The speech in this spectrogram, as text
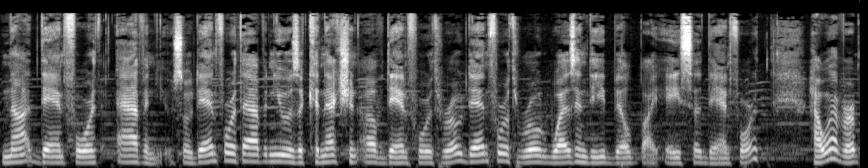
not Danforth Avenue. So Danforth Avenue is a connection of Danforth Road. Danforth Road was indeed built by Asa Danforth. However,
